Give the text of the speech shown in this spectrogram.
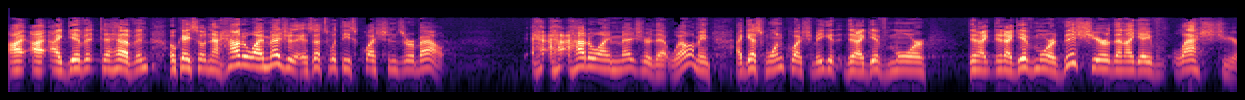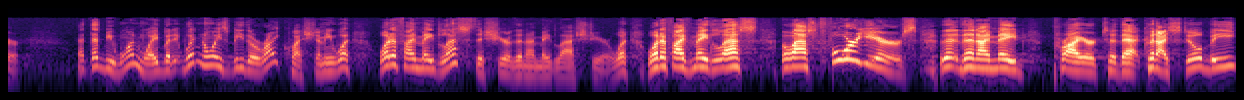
I, I, I, give it to heaven. Okay, so now how do I measure that? Because that's what these questions are about. H- how do I measure that? Well, I mean, I guess one question be did I give more did I, did I give more this year than I gave last year? That, that'd be one way, but it wouldn't always be the right question. I mean, what, what if I made less this year than I made last year? What, what if I've made less the last four years th- than I made prior to that? Could I still be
